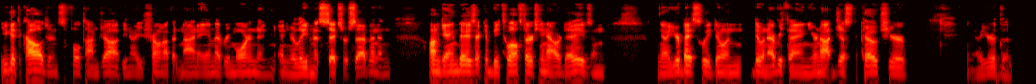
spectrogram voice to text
you get to college and it's a full time job. You know, you're showing up at 9 a.m. every morning and, and you're leaving at six or seven. And on game days, it could be 12, 13 hour days. And, you know you're basically doing doing everything. You're not just the coach. You're you know you're the,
